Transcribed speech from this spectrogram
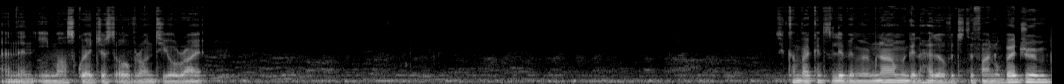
and then Emaar Square just over onto your right. So come back into the living room now, and we're going to head over to the final bedroom.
